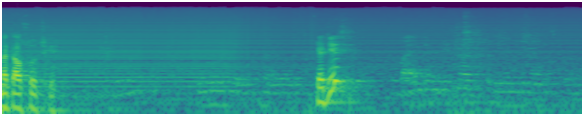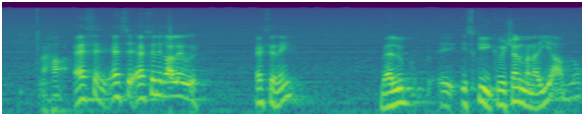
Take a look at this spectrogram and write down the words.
बताओ सोच के। क्या चीज़? हाँ ऐसे ऐसे ऐसे निकाले हुए। ऐसे नहीं। वैल्यू इसकी इक्वेशन बनाइए आप लोग।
